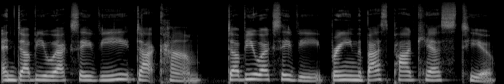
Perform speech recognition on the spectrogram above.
and WXAV.com. WXAV, bringing the best podcasts to you.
